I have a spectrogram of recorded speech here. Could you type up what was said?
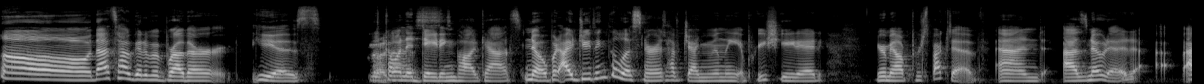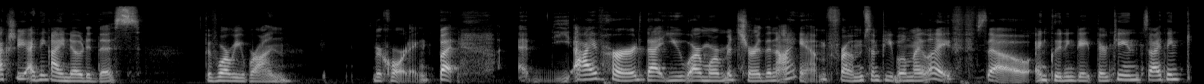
Oh, that's how good of a brother he is. Good. Come on a dating podcast. No, but I do think the listeners have genuinely appreciated your male perspective. And as noted, actually, I think I noted this before we were on recording, but uh, I've heard that you are more mature than I am from some people in my life, so including date thirteen. So I think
